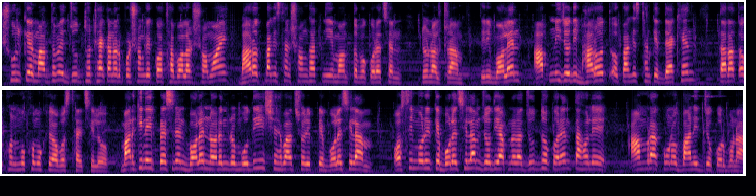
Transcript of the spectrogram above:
শুল্কের মাধ্যমে যুদ্ধ ঠেকানোর প্রসঙ্গে কথা বলার সময় ভারত পাকিস্তান সংঘাত নিয়ে মন্তব্য করেছেন ডোনাল্ড ট্রাম্প। তিনি বলেন, আপনি যদি ভারত ও পাকিস্তানকে দেখেন, তারা তখন মুখোমুখি অবস্থায় ছিল। মার্কিন এই প্রেসিডেন্ট বলেন, নরেন্দ্র মোদী শেহবাজ শরীফকে বলেছিলাম, অসীম মনিরকে বলেছিলাম, যদি আপনারা যুদ্ধ করেন, তাহলে আমরা কোনো বাণিজ্য করব না।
